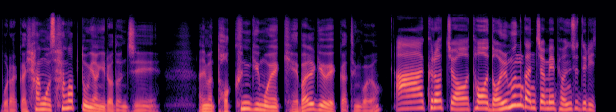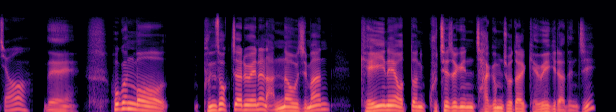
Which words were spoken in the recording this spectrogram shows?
뭐랄까 향후 상업 동향이라든지 아니면 더 큰 규모의 개발 계획 같은 거요. 아, 그렇죠. 더 넓은 관점의 변수들이죠. 네. 혹은 뭐 분석 자료에는 안 나오지만 개인의 어떤 구체적인 자금 조달 계획이라든지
